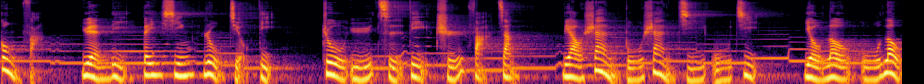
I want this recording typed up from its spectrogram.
共法。”愿力悲心入九地，住于此地持法藏，了善不善即无记，有漏无漏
